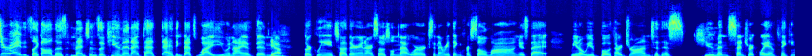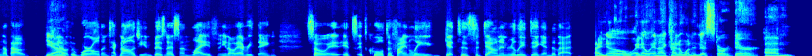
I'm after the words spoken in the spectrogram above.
you're right. It's like all those mentions of human. I that I think that's why you and I have been yeah circling each other in our social networks and everything for so long is that, you know, we both are drawn to this human centric way of thinking about, yeah. you know, the world and technology and business and life, you know, everything. So it, it's, it's cool to finally get to sit down and really dig into that. I know, I know. And I kind of wanted to start there, um,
